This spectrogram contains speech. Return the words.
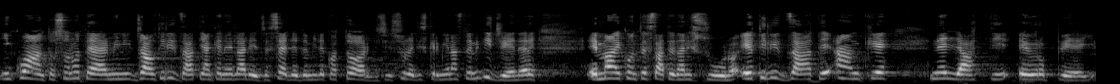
in quanto sono termini già utilizzati anche nella legge 6 del 2014 sulle discriminazioni di genere e mai contestate da nessuno e utilizzate anche negli atti europei.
